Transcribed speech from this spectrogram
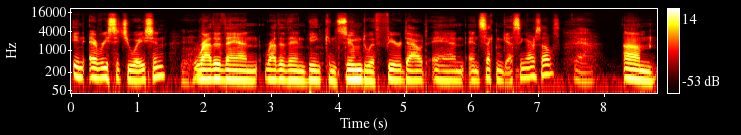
in every situation rather than rather than being consumed with fear, doubt and and second guessing ourselves. yeah Um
